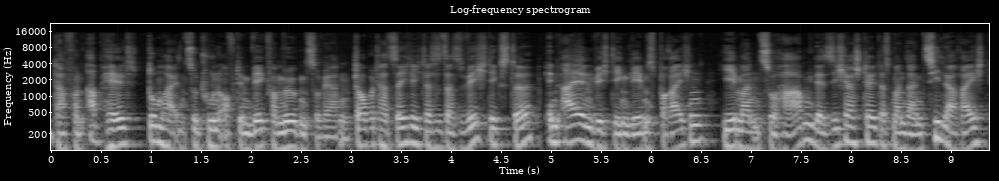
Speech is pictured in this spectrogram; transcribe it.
davon abhält, Dummheiten zu tun, auf dem Weg vermögen zu werden. Ich glaube tatsächlich, das ist das Wichtigste in allen wichtigen Lebensbereichen, jemanden zu haben, der sicherstellt, dass man sein Ziel erreicht,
